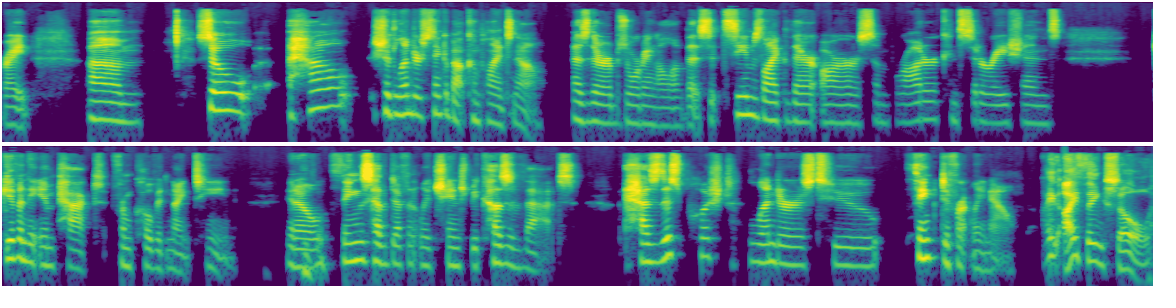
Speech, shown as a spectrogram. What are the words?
right? Um, so how should lenders think about compliance now as they're absorbing all of this? It seems like there are some broader considerations given the impact from COVID 19. You know, mm-hmm. things have definitely changed because of that. Has this pushed lenders to think differently now? I, I, think so.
